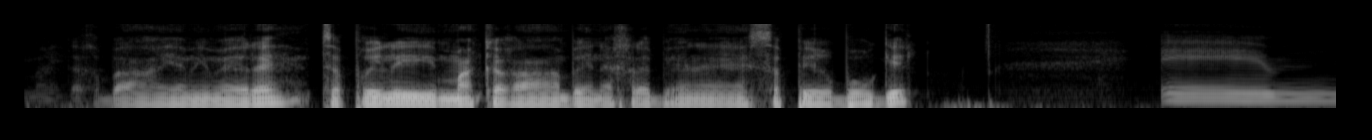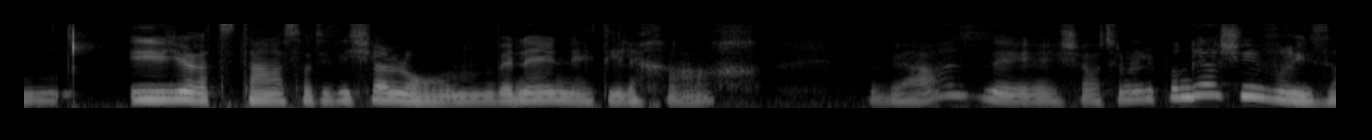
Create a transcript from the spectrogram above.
מה איתך בימים האלה? תספרי לי מה קרה בינך לבין אה, ספיר בורגיל. היא רצתה לעשות איתי שלום, ונהניתי לכך. ואז, אה, כשרצינו להיפגש, היא הבריזה.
